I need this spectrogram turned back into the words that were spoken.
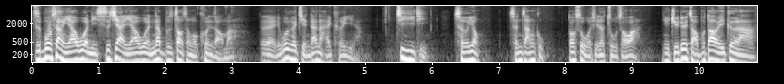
直播上也要问，你私下也要问，那不是造成我困扰吗？对不对？你问个简单的还可以啊。记忆体、车用、成长股。都是我写的主轴啊，你绝对找不到一个啦！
